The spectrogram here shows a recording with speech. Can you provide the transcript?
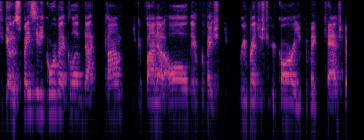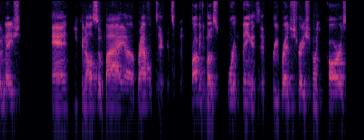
If you go to spacecitycorvetteclub.com, you can find out all the information. You can pre-register your car. You can make a cash donation, and you can also buy uh, raffle tickets. But probably the most important thing is that pre-registration on your cars.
